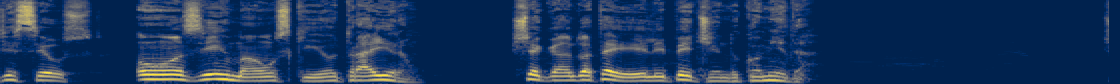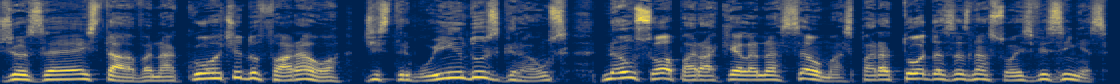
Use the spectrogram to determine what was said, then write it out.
de seus onze irmãos que o traíram, chegando até ele pedindo comida. José estava na corte do Faraó, distribuindo os grãos, não só para aquela nação, mas para todas as nações vizinhas.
